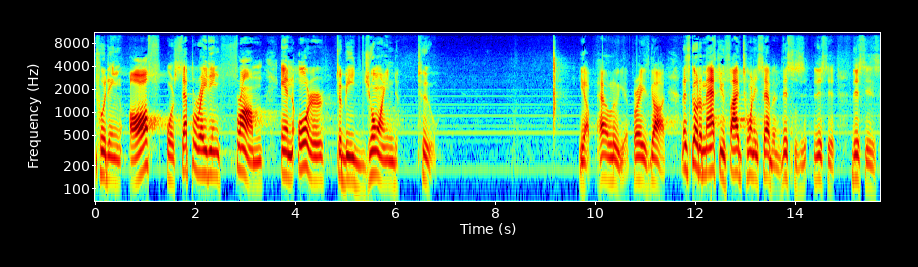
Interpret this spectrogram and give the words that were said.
putting off or separating from in order to be joined to. Yep, hallelujah. Praise God. Let's go to Matthew 5:27. This is this is this is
